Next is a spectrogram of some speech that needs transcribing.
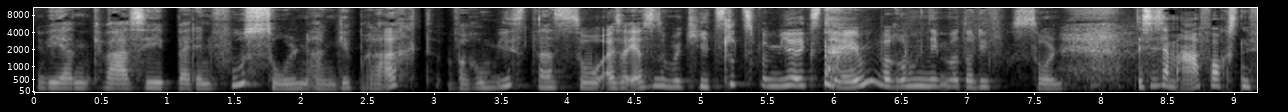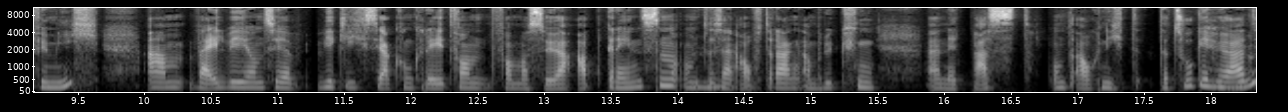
werden quasi bei den Fußsohlen angebracht. Warum ist das so? Also erstens einmal kitzelt's bei mir extrem. Warum nimmt man da die Fußsohlen? Das ist am einfachsten für mich, ähm, weil wir uns ja wirklich sehr konkret von, vom Masseur abgrenzen und mhm. das ein Auftragen am Rücken äh, nicht passt und auch nicht dazugehört. Mhm.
